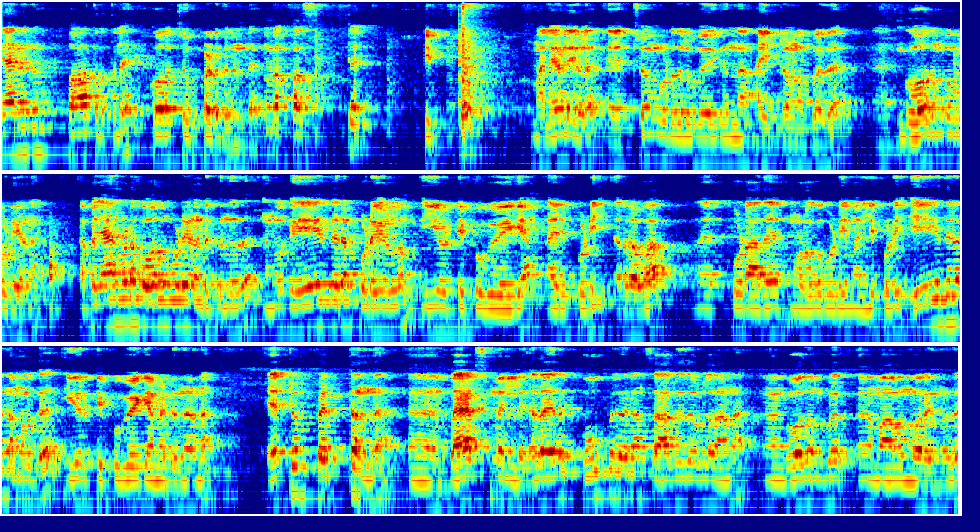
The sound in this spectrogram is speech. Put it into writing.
ഞാനൊരു പാത്രത്തിൽ കുറച്ച് ഉപ്പ് എടുത്തിട്ടുണ്ട്. നമ്മുടെ ഫസ്റ്റ് ടിപ്പ് മലയാളികൾ ഏറ്റവും കൂടുതൽ ഉപയോഗിക്കുന്ന ഐറ്റമാണ് അപ്പോൾ ഇത്. ഗോതമ്പ് പൊടിയാണ്. അപ്പോൾ ഞാനിവിടെ ഗോതമ്പ് പൊടിയാണ് എടുക്കുന്നത്. നിങ്ങൾക്ക് ഏതുതരം പൊടികളിലും ഈ ഒരു ടിപ്പ് ഉപയോഗിക്കാം. അരിപ്പൊടി റവ കൂടാതെ മുളക് പൊടി മല്ലിപ്പൊടി ഏതിലും നമുക്ക് ഈ ഒരു ടിപ്പ് ഉപയോഗിക്കാൻ പറ്റുന്നതാണ്. ഏറ്റവും പെട്ടെന്ന് ബാഡ് സ്മെല്ല് അതായത് പൂപ്പിൽ വരാൻ സാധ്യതയുള്ളതാണ് ഗോതമ്പ് മാവ് എന്ന് പറയുന്നത്.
